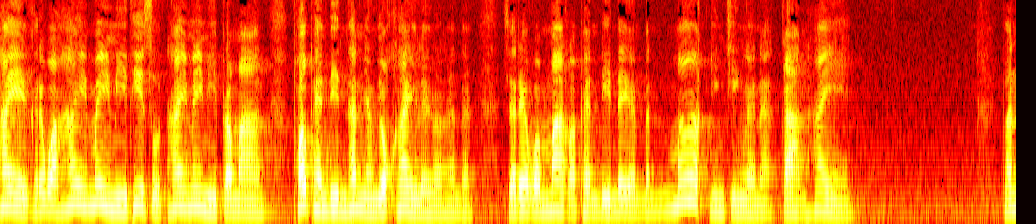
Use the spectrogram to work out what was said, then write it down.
ให้เรียกว่าให้ไม่มีที่สุดให้ไม่มีประมาณ เพราะแผ่นดินท่านยังยกให้เลยว่างั้นแต่จะเรียกว่ามากกว่าแผ่นดินได้มันมากจริง ๆ เลยนะการให้พัน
